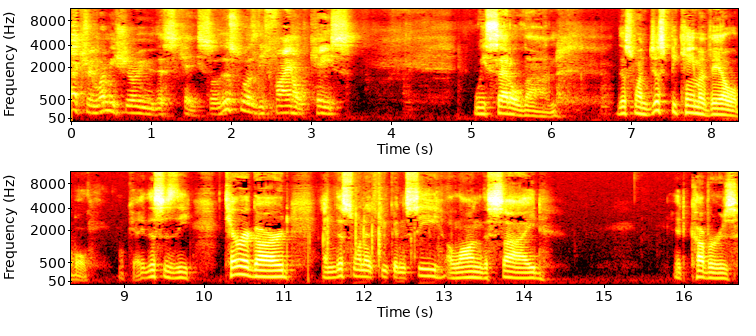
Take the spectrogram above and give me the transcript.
actually let me show you this case. So this was the final case we settled on. This one just became available. Okay, this is the TerraGuard, and this one, if you can see along the side, it covers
